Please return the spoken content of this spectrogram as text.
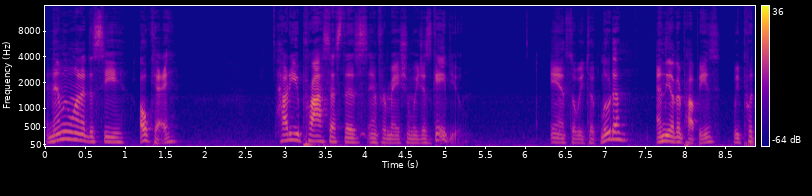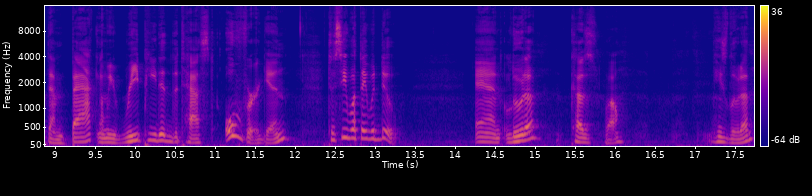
And then we wanted to see, okay, how do you process this information we just gave you? And so we took Luda and the other puppies, we put them back and we repeated the test over again to see what they would do. And Luda, because, well, he's Luda,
